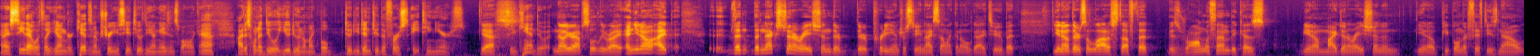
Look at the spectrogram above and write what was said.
And I see that with like younger kids, and I'm sure you see it too with the young agents. Well, like, eh, I just want to do what you do, and I'm like, well, dude, you didn't do the first 18 years, Yes. so you can't do it. No, you're absolutely right. And you know, I the the next generation they're they're pretty interesting. I sound like an old guy too, but you know, there's a lot of stuff that is wrong with them because you know, my generation and you know, people in their 50s now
